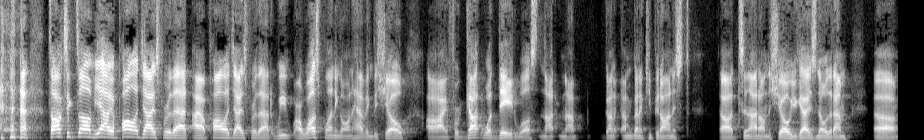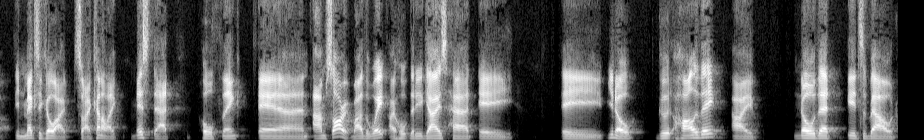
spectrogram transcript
Toxic Tom, yeah, I apologize for that. I apologize for that. We I was planning on having the show. I forgot what day it was. Not not gonna I'm gonna keep it honest uh, tonight on the show. You guys know that I'm uh, in Mexico. I so I kind of like missed that whole thing, and I'm sorry. By the way, I hope that you guys had a a you know good holiday. I know that it's about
